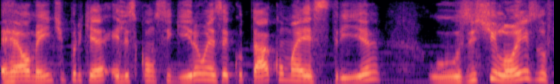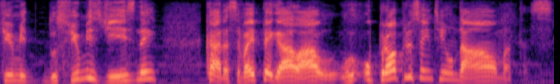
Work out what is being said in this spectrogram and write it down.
é realmente porque eles conseguiram executar com maestria os estilões do filme, dos filmes Disney. Cara, você vai pegar lá o, o próprio 101 Dálmatas.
